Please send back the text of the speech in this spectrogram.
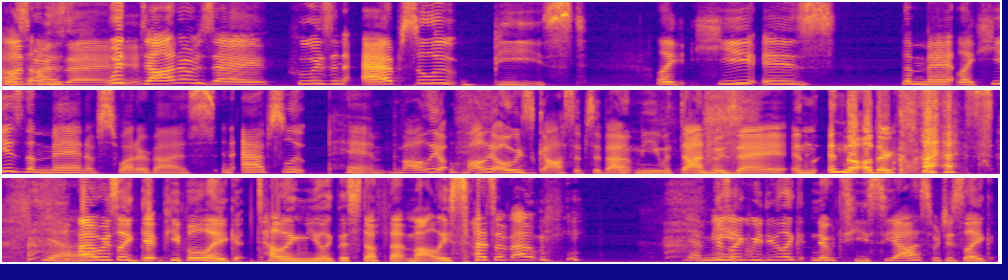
Galapagos Don Jose. with Don Jose, who is an absolute beast. Like he is the man. Like he is the man of sweater vests, an absolute pimp. Molly Molly always gossips about me with Don Jose in in the other class. Yeah. I always like get people like telling me like the stuff that Molly says about me. Yeah, me. Because like we do like noticias, which is like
